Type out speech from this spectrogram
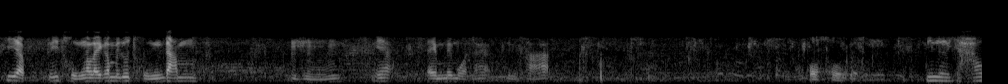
เพียบนี่ถุงอะไรก็ไม่รู้ถุงดำ เนี่ยเต็มไปหมดนะฮะสินค้า โอ้โห นี่เรือยาว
